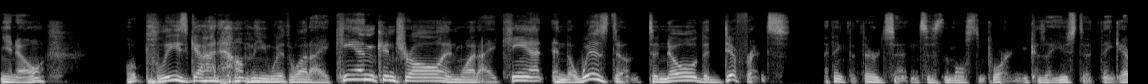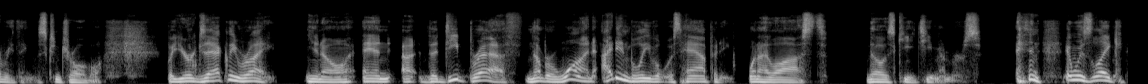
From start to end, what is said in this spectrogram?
you know. Well, please God help me with what I can control and what I can't, and the wisdom to know the difference. I think the third sentence is the most important because I used to think everything was controllable. But you're exactly right, you know. And uh, the deep breath, number one, I didn't believe it was happening when I lost those key team members. And it was like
